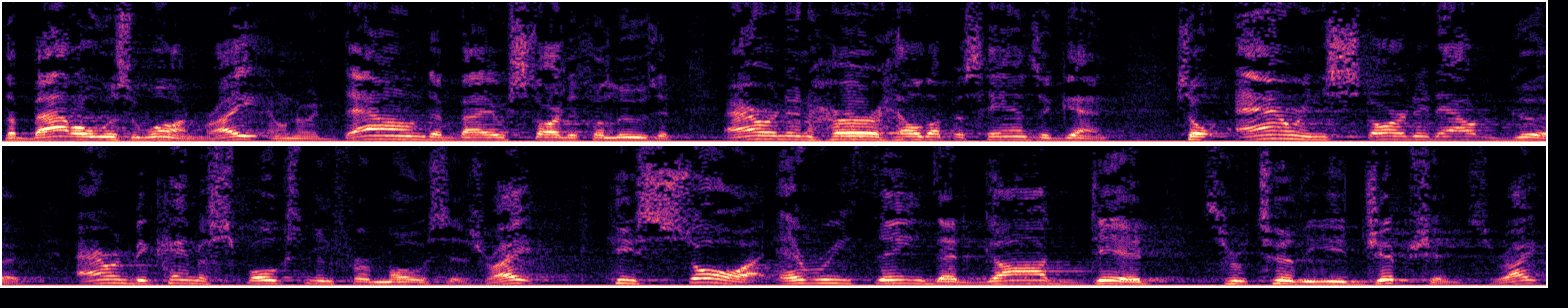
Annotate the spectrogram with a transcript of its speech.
the battle was won, right? And when it went down, the battle started to lose it. Aaron and Hur held up his hands again. So Aaron started out good. Aaron became a spokesman for Moses, right? He saw everything that God did through to the Egyptians, right?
